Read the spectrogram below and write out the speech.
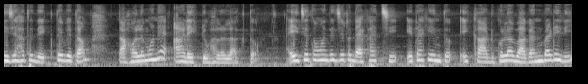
নিজে হাতে দেখতে পেতাম, তাহলে মনে হয় আর একটু ভালো লাগতো। এই যে তোমাদের যেটা দেখাচ্ছি, এটা কিন্তু এই কাঠগোলা বাগান বাড়িরই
